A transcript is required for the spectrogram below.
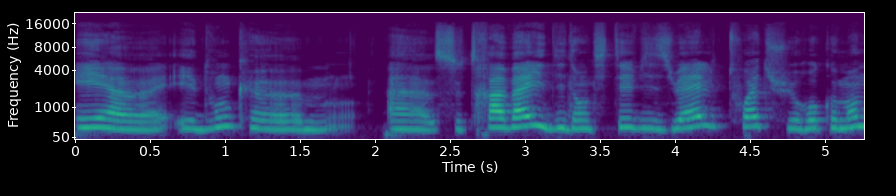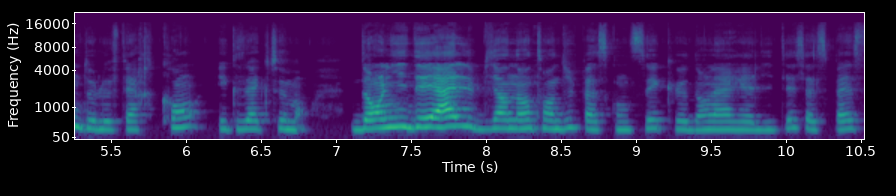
Et, euh, et, donc, euh, ce travail d'identité visuelle, toi, tu recommandes de le faire quand exactement? Dans l'idéal, bien entendu, parce qu'on sait que dans la réalité, ça se passe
